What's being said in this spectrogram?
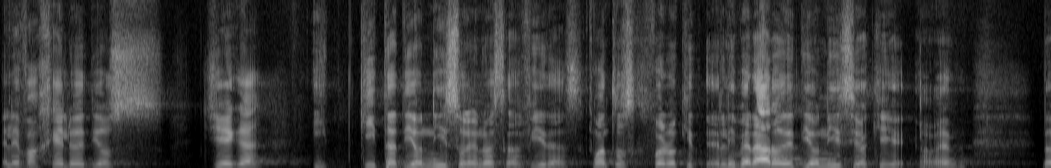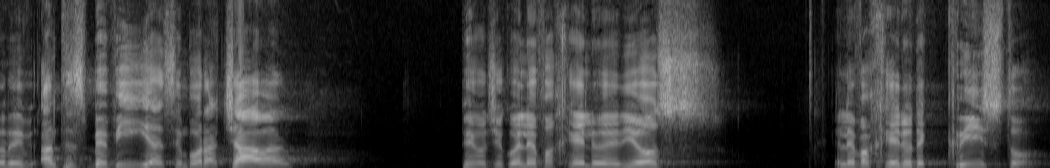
el Evangelio de Dios llega y quita Dionisio de nuestras vidas. ¿Cuántos fueron liberados de Dionisio aquí? Donde antes bebían, se emborrachaban, pero llegó el Evangelio de Dios, el Evangelio de Cristo,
